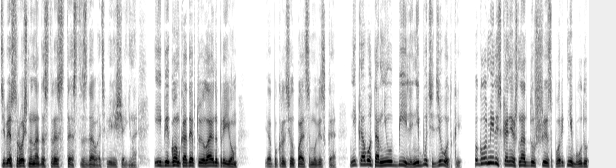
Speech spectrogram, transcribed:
Тебе срочно надо стресс-тест сдавать, Верещагина. И бегом к адепту Илаю на прием. Я покрутил пальцем у виска. Никого там не убили, не будь идиоткой. Поглумились, конечно, от души, спорить не буду.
